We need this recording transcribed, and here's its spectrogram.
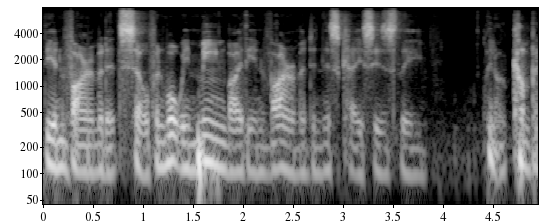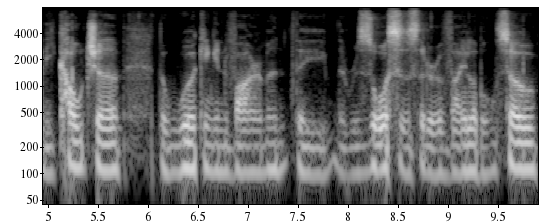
the environment itself. And what we mean by the environment in this case is the you know, company culture, the working environment, the, the resources that are available. So,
